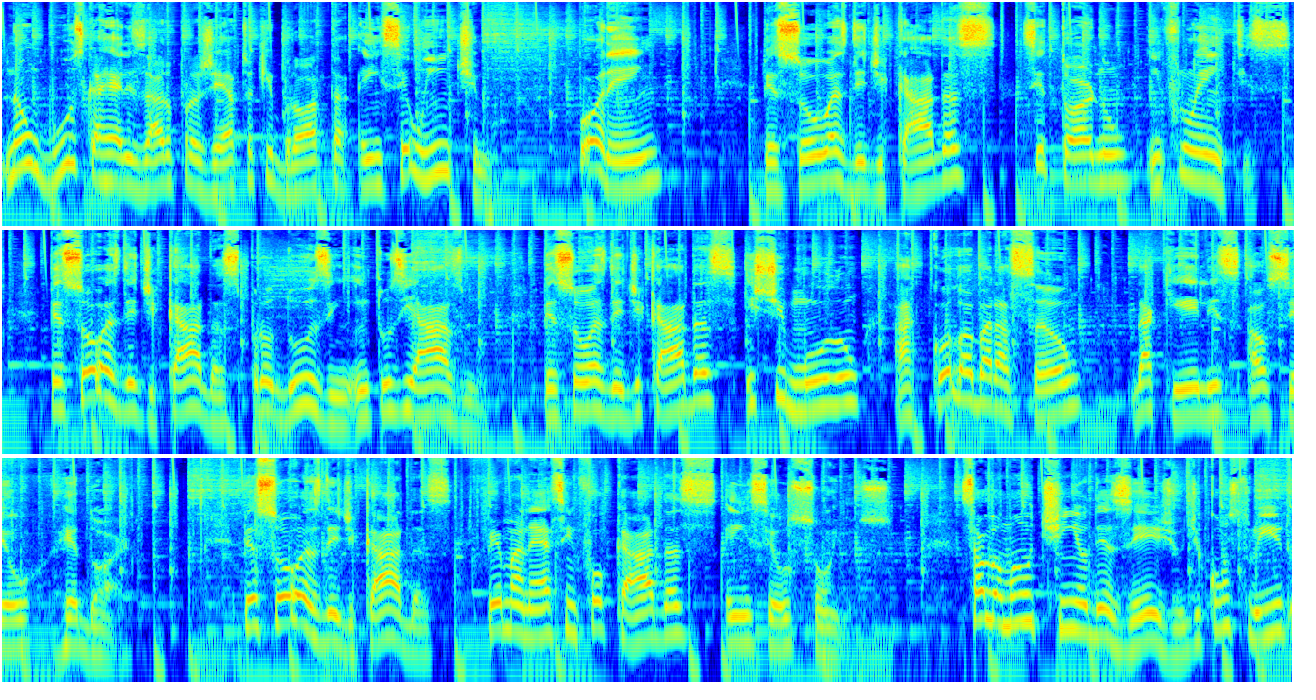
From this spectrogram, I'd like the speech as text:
não busca realizar o projeto que brota em seu íntimo, porém, pessoas dedicadas se tornam influentes. Pessoas dedicadas produzem entusiasmo. Pessoas dedicadas estimulam a colaboração daqueles ao seu redor. Pessoas dedicadas permanecem focadas em seus sonhos. Salomão tinha o desejo de construir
